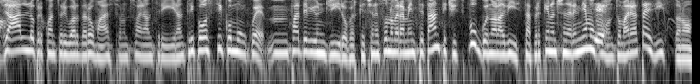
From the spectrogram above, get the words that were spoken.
giallo per quanto riguarda Roma, adesso non so in altri, in altri posti, comunque mh, fatevi un giro perché ce ne sono veramente tanti, ci sfuggono alla vista perché non ce ne rendiamo Sì. conto, ma in realtà esistono.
